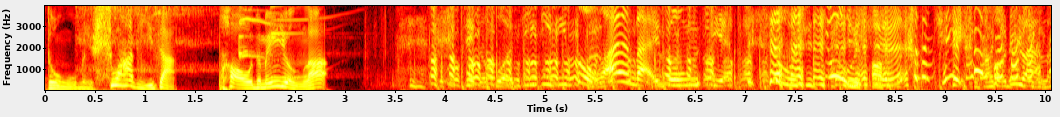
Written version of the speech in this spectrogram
动物们唰的一下跑的没影了。这个火鸡弟弟总爱买东西，就是就是，他的钱也太好赚了。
